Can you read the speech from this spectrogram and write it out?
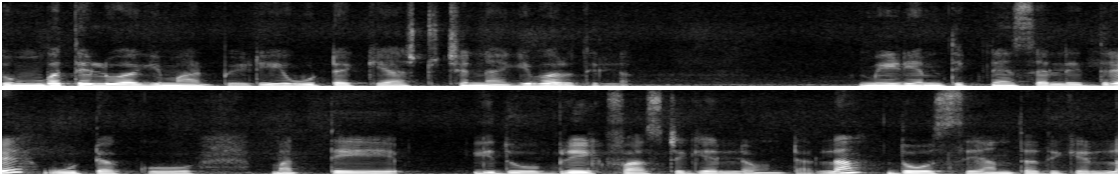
ತುಂಬ ತೆಳುವಾಗಿ ಮಾಡಬೇಡಿ. ಊಟಕ್ಕೆ ಅಷ್ಟು ಚೆನ್ನಾಗಿ ಬರೋದಿಲ್ಲ. ಮೀಡಿಯಮ್ ತಿಕ್ನೆಸ್ಸಲ್ಲಿದ್ದರೆ ಊಟಕ್ಕೂ ಮತ್ತು ಇದು ಬ್ರೇಕ್ಫಾಸ್ಟಿಗೆಲ್ಲ ಉಂಟಲ್ಲ, ದೋಸೆ ಅಂಥದಕ್ಕೆಲ್ಲ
